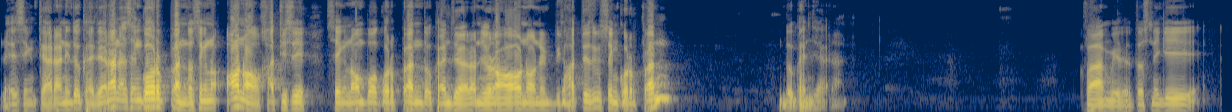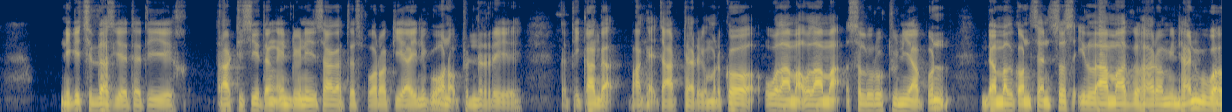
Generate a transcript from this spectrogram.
Lah sing daran itu ganjaran sing korban to sing ono hadis sing nompo korban untuk ganjaran ya ora ono ning hadis sing korban untuk ganjaran. Paham gitu. Terus niki niki jelas ya jadi tradisi teng Indonesia kados para kiai niku ono bener ya ketika enggak pakai cadar. Mereka ulama-ulama seluruh dunia pun damal konsensus ilama zuhara minhan wa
